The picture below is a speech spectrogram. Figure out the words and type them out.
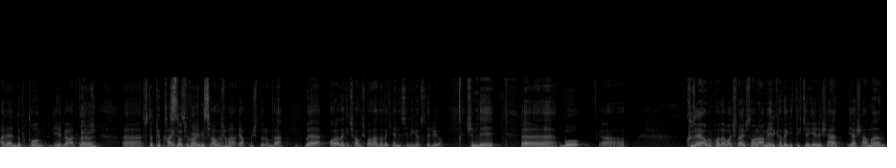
Alain de Botton diye bir arkadaş Evet. eee, statü kaygısı Statü diye bir çalışma aha. yapmış durumda ve oradaki çalışmalarda da kendisini gösteriyor. Şimdi eee, bu eee, Kuzey Avrupa'da başlayıp sonra Amerika'da gittikçe gelişen yaşamın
